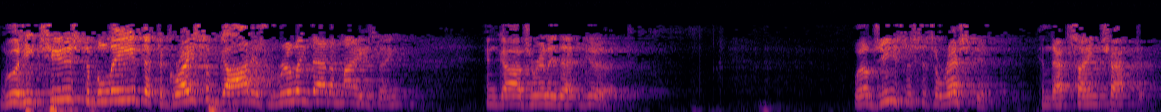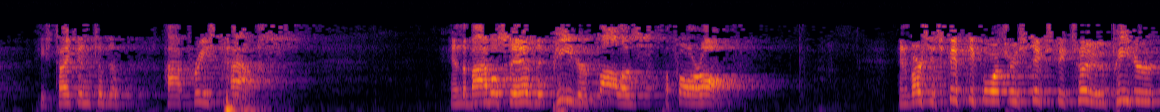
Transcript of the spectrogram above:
Would he choose to believe that the grace of God is really that amazing and God's really that good? Well, Jesus is arrested in that same chapter. He's taken to the high priest's house. And the Bible says that Peter follows afar off. In verses 54 through 62, Peter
